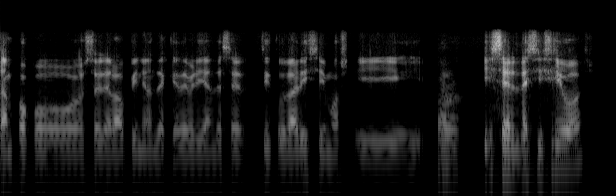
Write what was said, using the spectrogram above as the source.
tampoco soy de la opinión de que deberían de ser titularísimos y, y ser decisivos,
